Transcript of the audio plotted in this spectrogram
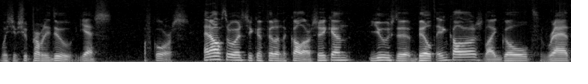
which you should probably do, yes, of course. And afterwards you can fill in the color, so you can use the built-in colors like gold, red,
